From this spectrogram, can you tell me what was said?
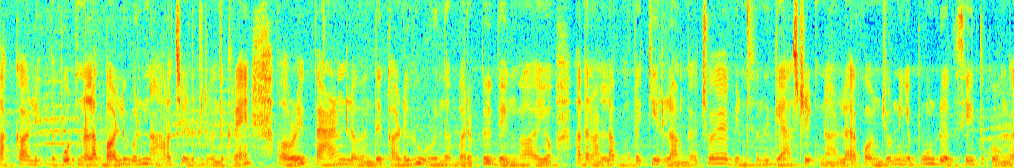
தக்காளி இதை போட்டு நல்லா பலுபலுன்னு அரைச்சி எடுத்துகிட்டு வந்துக்கிறேன். அதோடய பேனில் வந்து கடுகு உளுந்தம்பருப்பு வெங்காயம் அதை நல்லா வதக்கிடலாங்க. சோயாபீன்ஸ் வந்து கேஸ்ட்ரிக்னால கொஞ்சம் நீங்கள் பூண்டு அதை சேர்த்துக்கோங்க.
